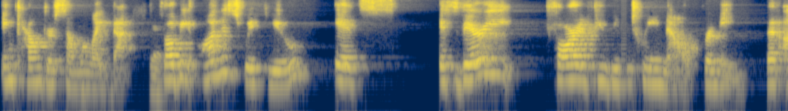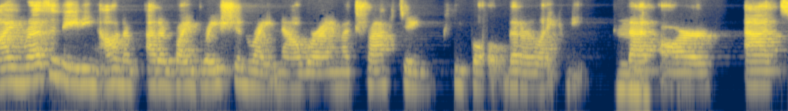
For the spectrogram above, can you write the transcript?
encounter someone like that. Yeah. So I'll be honest with you, it's it's very far and few between now for me that I'm resonating on a, at a vibration right now where I'm attracting people that are like me, mm. that are at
